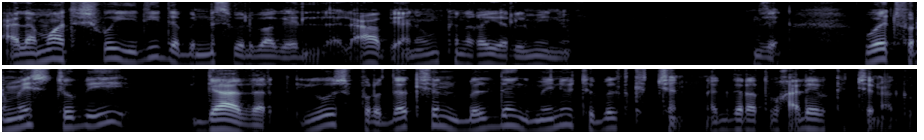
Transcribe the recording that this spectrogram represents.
علامات شوي جديدة بالنسبة لباقي الألعاب يعني ممكن أغير المينيو. زين. Wait for maize to be gathered. Use production building menu to build kitchen. أقدر أطبخ عليه kitchen عقب.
